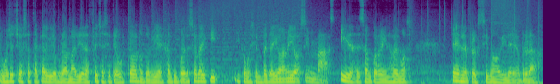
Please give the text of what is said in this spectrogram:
Y muchachos, hasta acá el video programa del día de la fecha. Si te gustó, no te olvides de dejar tu poderoso like y y como siempre te digo amigos, sin más, y desde Son y nos vemos en el próximo video programa.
